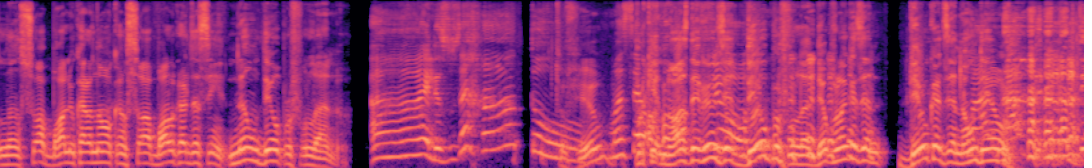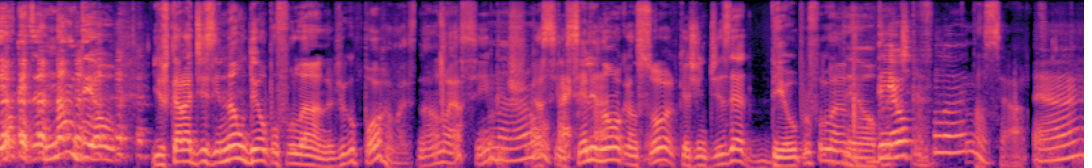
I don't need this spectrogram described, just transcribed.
lançou a bola e o cara não alcançou a bola, o cara diz assim: não deu pro Fulano. Ah, eles usam errado. Tu viu? Mas é Porque nós devemos dizer óbvio. deu pro Fulano. Deu pro Fulano quer dizer, deu quer dizer não deu. Não deu, quer dizer, não deu. E os caras dizem, não deu pro fulano. Eu digo, porra, mas não, não é assim, bicho. Não, é assim. tá Se ele não alcançou, o que a gente diz é deu pro fulano. Deu, Deu pro ti. fulano. Tá certo. É.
